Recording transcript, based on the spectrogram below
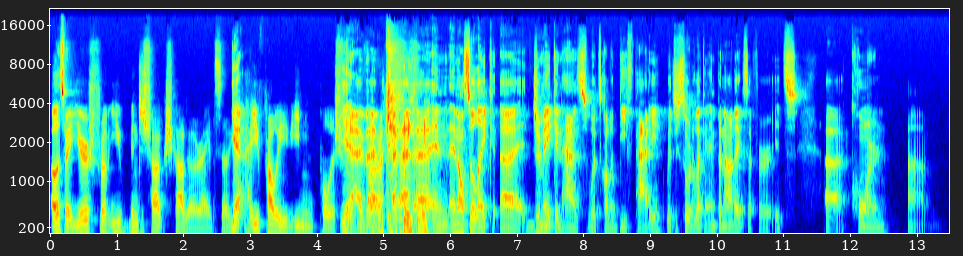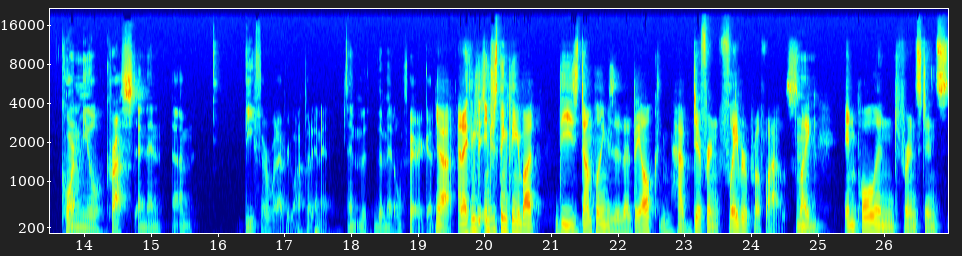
oh that's right you're from you've been to chicago right so Yeah. you've probably eaten polish food Yeah, I've, I've, okay. I've had, uh, and and also like uh, Jamaican has what's called a beef patty, which is sort of like an empanada, except for it's uh, corn, um, cornmeal crust, and then um, beef or whatever you want to put in it in the, the middle. It's very good. Yeah, and I think the interesting thing about these dumplings is that they all have different flavor profiles. Like Mm. In Poland, for instance,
